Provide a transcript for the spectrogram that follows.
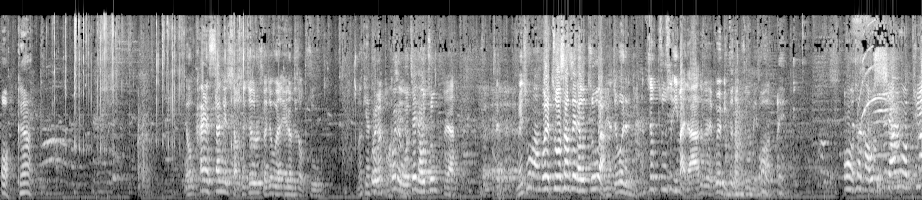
哦，哥，我开了三个小时，就是就为了 L 这种猪，我要给他多为了少？为了我这头猪，对啊，这没错啊。为了桌上这头猪啊没！有，就为了你，这猪是你买的啊，对不对？为了你这头猪，没错哎，哦，这好香哦！天哪！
